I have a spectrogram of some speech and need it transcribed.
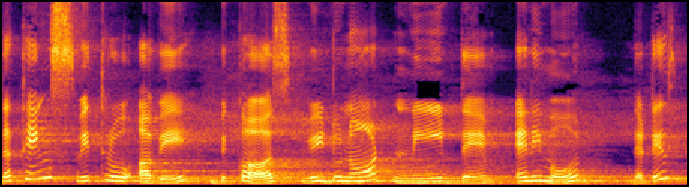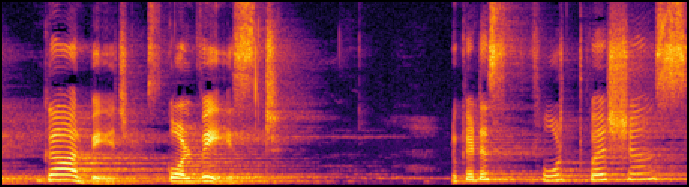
the things we throw away because we do not need them anymore that is garbage. It's called waste. Look at this fourth questions.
